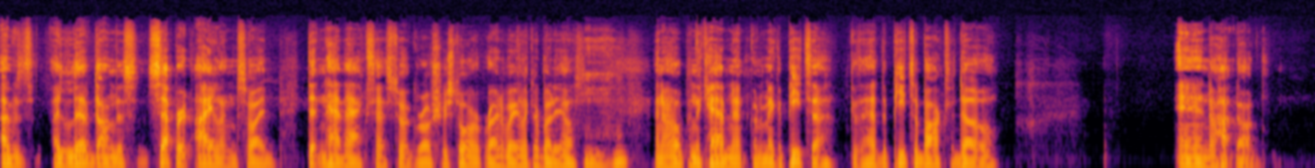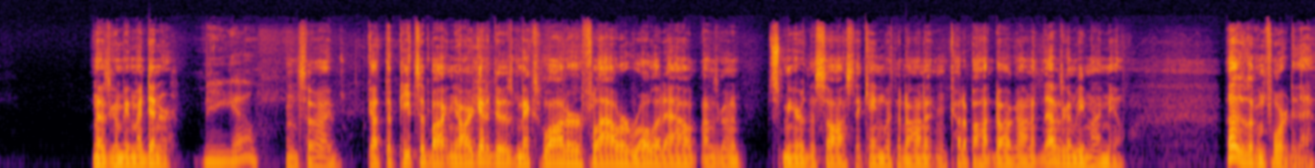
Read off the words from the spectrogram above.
I was I lived on this separate island, so I didn't have access to a grocery store right away like everybody else. Mm-hmm. And I opened the cabinet, going to make a pizza because I had the pizza box of dough and a hot dog. And that was going to be my dinner. There you go. And so I got the pizza box. You know, all you got to do is mix water, flour, roll it out. I was going to smear the sauce that came with it on it and cut up a hot dog on it. That was going to be my meal. I was looking forward to that.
